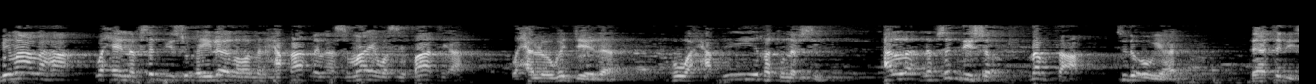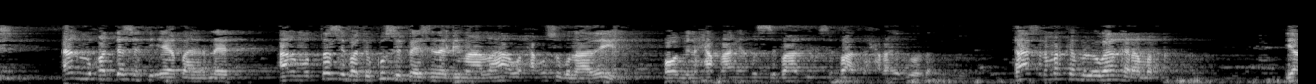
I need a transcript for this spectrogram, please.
bimaa lahaa waxay nafsadiisu ay leedaho min xaqaaqi alasmaa'i wa sifaati ah. Waxaa looga jeedaa. Huwa xaqiiqatu nafsihi alla nafsadiisa dhabta ah sida uu yahay? Daatadiisa almuqadasati ee dahirneed almuttasifati ku sifaysna bimaa lahaa waxa u sugnaaday oo min xaqaa'iqi sifaati sifaatka xaqaa'iqdooda. Taasna marka ma la ogaan karaa marka. Ya.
